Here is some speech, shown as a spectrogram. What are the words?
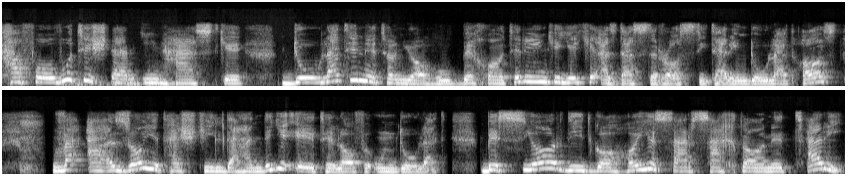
تفاوتش در این هست که دولت نتانیاهو به خاطر اینکه یکی از دست راستی ترین دولت هاست و اعضای تشکیل دهنده ائتلاف اون دولت بسیار دیدگاه های سرسختانه تری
